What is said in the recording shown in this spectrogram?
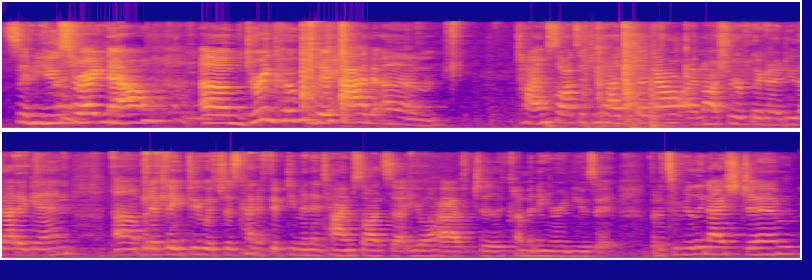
it's in use right now. Um, during COVID, they had um, time slots that you had to check out. I'm not sure if they're going to do that again. Um, but if they do, it's just kind of 50 minute time slots that you'll have to come in here and use it. But it's a really nice gym.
